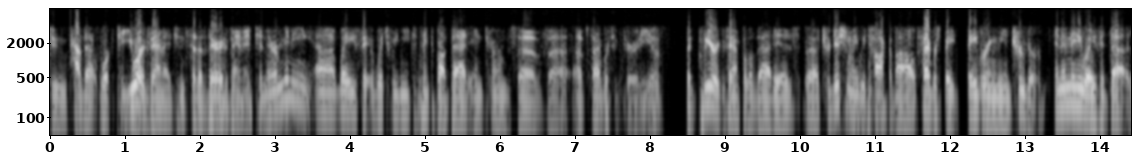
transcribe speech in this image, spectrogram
to have that work to your advantage instead of their advantage. And there are many uh, ways in which we need to think about that in terms of uh, uh, of cybersecurity. Of a clear example of that is uh, traditionally we talk about cyberspace favoring the intruder, and in many ways it does.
